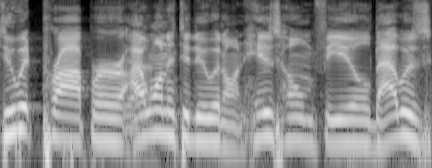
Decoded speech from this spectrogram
Do it proper. I wanted to do it on his home field. That was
